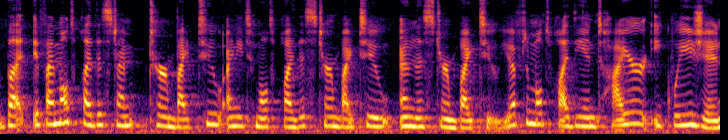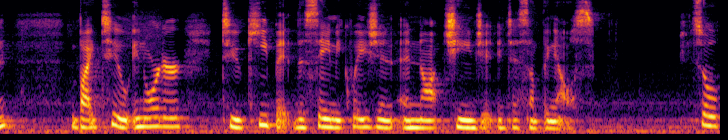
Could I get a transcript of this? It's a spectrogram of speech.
But if I multiply this term by 2, I need to multiply this term by 2 and this term by 2. You have to multiply the entire equation by 2 in order to keep it the same equation and not change it into something else. So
